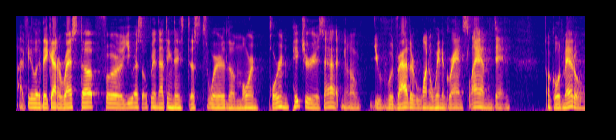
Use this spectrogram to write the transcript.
I feel like they got to rest up for U.S. Open. I think that's that's where the more important picture is at. You know, you would rather want to win a Grand Slam than a gold medal,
